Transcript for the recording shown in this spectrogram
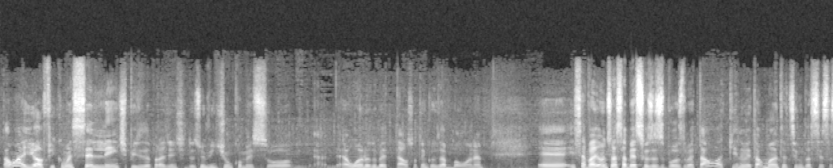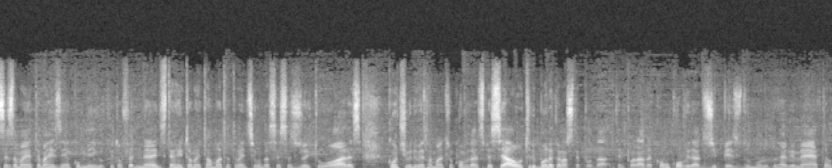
Então aí, ó, fica uma excelente pedida pra gente. 2021 começou, é o ano do metal, só tem coisa boa, né? É, e você vai, onde você vai saber as coisas boas do metal? Aqui no Metal Mantra, de segunda a sexta, às seis da manhã, tem uma resenha comigo, Kilton Fernandes, tem o Ritual Metal Mantra também de segunda a sexta, às 18 horas, com o time do Metal Mantra, um convidado especial, o Tribuna, que é a nossa temporada com convidados de peso do mundo do heavy metal.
